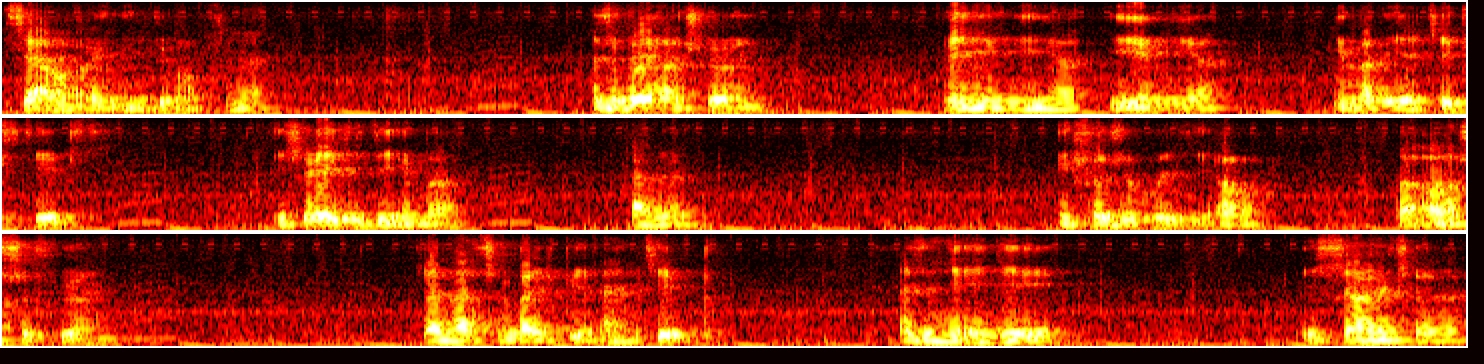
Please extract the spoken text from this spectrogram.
Ist ja auch irgendwie doof, ne? Also wäre schön, wenn ihr mir, ihr mir immer wieder Tipps gibt. Ich lese die immer, alle. Ich versuche sie auch mal auszuführen. Da war zum Beispiel ein Tipp, also eine Idee, ich sollte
